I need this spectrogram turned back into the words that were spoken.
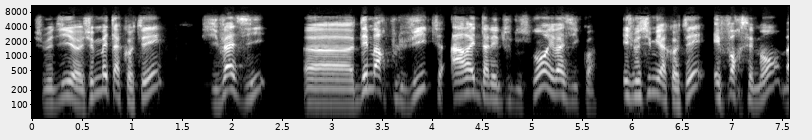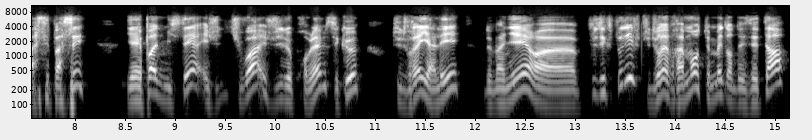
Je me dis euh, je vais me mettre à côté. Je dis vas-y, euh, démarre plus vite, arrête d'aller tout doucement et vas-y quoi. Et je me suis mis à côté et forcément bah c'est passé. Il n'y avait pas de mystère et je dis tu vois, je dis le problème c'est que tu devrais y aller de manière euh, plus explosive. Tu devrais vraiment te mettre dans des états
